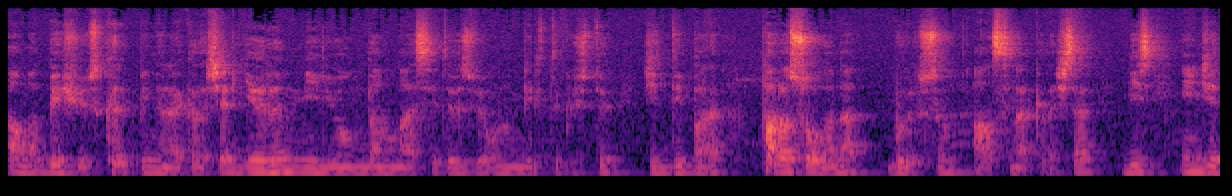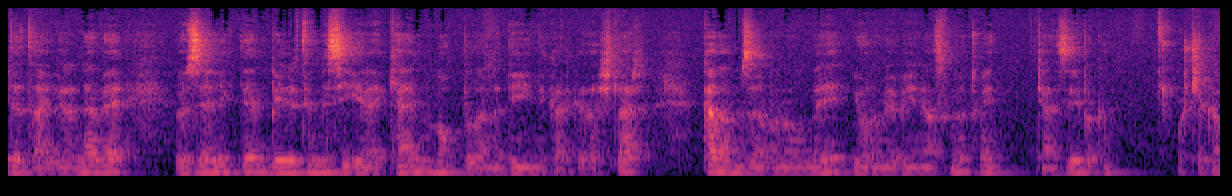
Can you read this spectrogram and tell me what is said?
ama 540 bin lira arkadaşlar yarım milyondan bahsediyoruz ve onun bir tık üstü ciddi para. Parası olana buyursun alsın arkadaşlar. Biz ince detaylarına ve özellikle belirtilmesi gereken noktalarına değindik arkadaşlar. Kanalımıza abone olmayı, yorum ve beğeni atmayı unutmayın. Kendinize iyi bakın. Hoşçakalın.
